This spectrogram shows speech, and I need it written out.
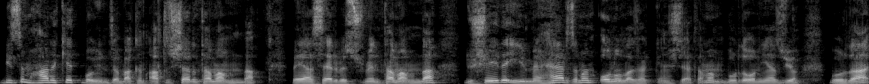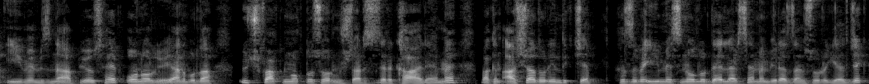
bizim hareket boyunca bakın atışların tamamında veya serbest düşmenin tamamında düşeyde ivme her zaman 10 olacak gençler. Tamam mı? Burada 10 yazıyor. Burada ivmemizi ne yapıyoruz? Hep 10 oluyor. Yani burada 3 farklı nokta sormuşlar sizlere KLM. Bakın aşağı doğru indikçe hızı ve ivmesi ne olur derlerse hemen birazdan soru gelecek.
